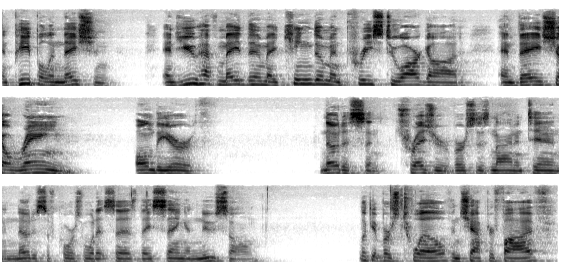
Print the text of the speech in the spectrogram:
and people and nation. And you have made them a kingdom and priest to our God, and they shall reign on the earth. Notice and treasure verses 9 and 10. And notice, of course, what it says. They sang a new song. Look at verse 12 in chapter 5.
